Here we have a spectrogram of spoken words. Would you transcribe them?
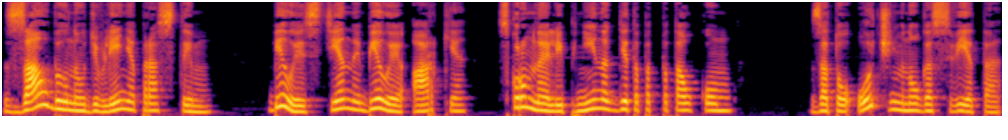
Зал был на удивление простым. Белые стены, белые арки, скромная лепнина где-то под потолком. Зато очень много света.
